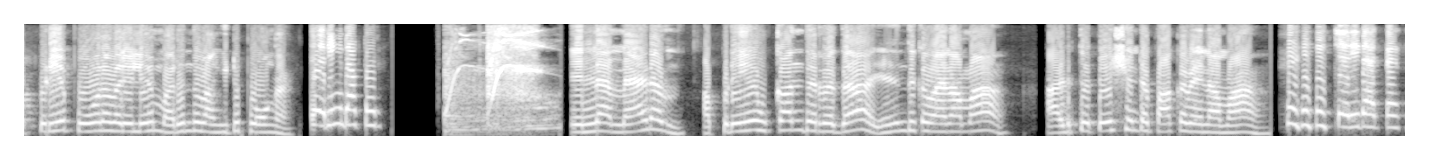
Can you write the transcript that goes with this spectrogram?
அப்படியே போன வழியிலே மருந்து வாங்கிட்டு போங்க. சரிங்க டாக்டர். என்ன மேடம் அப்படியே உட்கார்ந்துடுறதா? எழுந்துக்க வேணாமா? அடுத்த பேஷண்ட பார்க்க வேணாமா? சரி டாக்டர்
